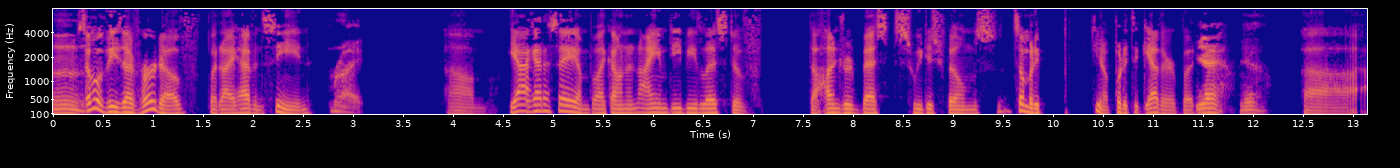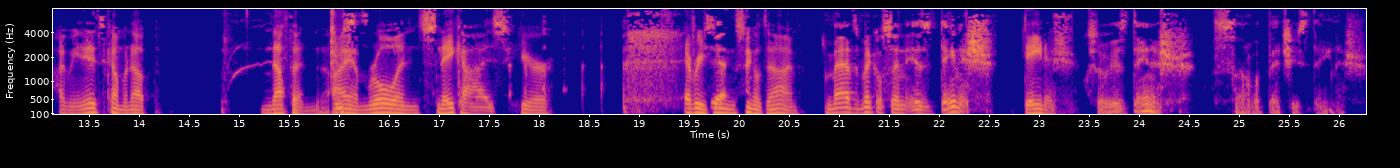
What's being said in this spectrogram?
mm, some of these I've heard of, but I haven't seen. right. Um, yeah, I gotta say, I'm like on an IMDb list of the hundred best Swedish films. Somebody, you know, put it together, but Yeah. Yeah. uh, I mean, it's coming up. Nothing. I am rolling snake eyes here. every Yeah. sing- single time. Mads Mikkelsen is Danish. Danish. So he's Danish. Son of a bitch, he's Danish.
